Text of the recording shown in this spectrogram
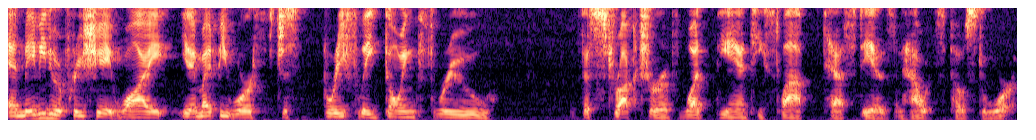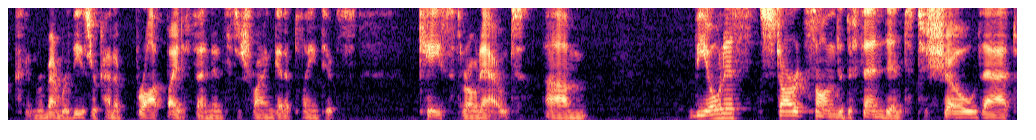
And maybe to appreciate why, you know, it might be worth just briefly going through the structure of what the anti slap test is and how it's supposed to work. And remember, these are kind of brought by defendants to try and get a plaintiff's case thrown out. Um, the onus starts on the defendant to show that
